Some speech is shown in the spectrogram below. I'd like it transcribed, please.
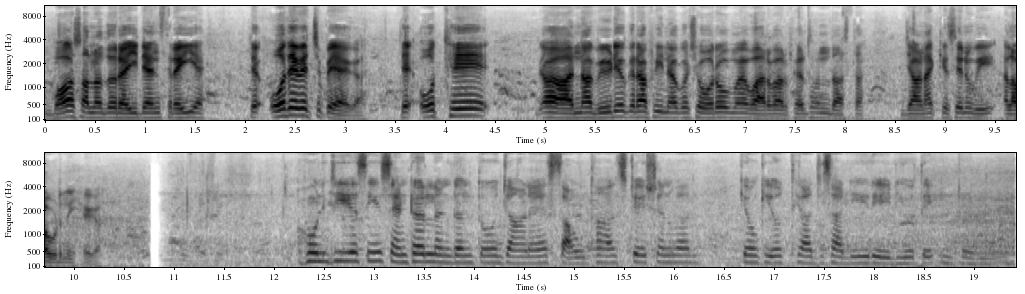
ਬਹੁਤ ਸਾਲਾਂ ਤੋਂ ਰੈਜ਼ੀਡੈਂਸ ਰਹੀ ਹੈ ਤੇ ਉਹਦੇ ਵਿੱਚ ਪਿਆ ਹੈਗਾ ਤੇ ਉੱਥੇ ਨਾ ਵੀਡੀਓਗ੍ਰਾਫੀ ਨਾ ਕੁਝ ਹੋਰ, ਉਹ ਮੈਂ ਵਾਰ-ਵਾਰ ਫਿਰ ਤੁਹਾਨੂੰ ਦੱਸਦਾ, ਜਾਣਾ ਕਿਸੇ ਨੂੰ ਵੀ ਅਲਾਉਡ ਨਹੀਂ ਹੈਗਾ। ਹੁਣ ਜੀ ਅਸੀਂ ਸੈਂਟਰ ਲੰਡਨ ਤੋਂ ਜਾਣਾ ਹੈ ਸਾਊਥ ਹਾਲ ਸਟੇਸ਼ਨ ਵੱਲ। ਕਿਉਂਕਿ ਉੱਥੇ ਅੱਜ ਸਾਡੀ ਰੇਡੀਓ ਤੇ ਇੰਟਰਵਿਊ ਹੈ।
